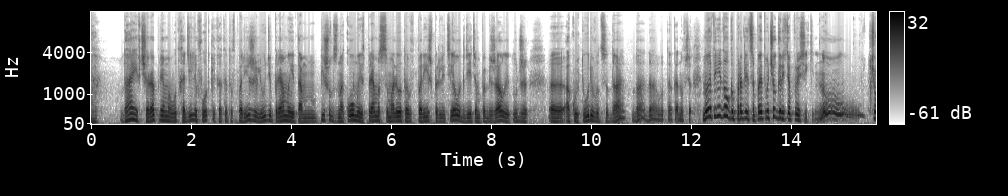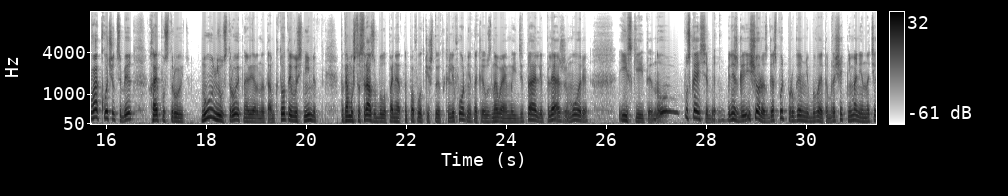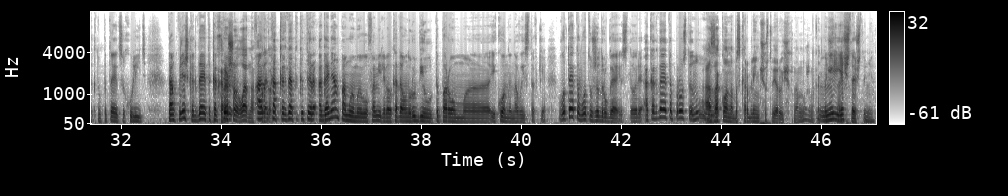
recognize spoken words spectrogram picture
Да, и вчера прямо вот ходили фотки, как это в Париже, люди прямо и там пишут знакомые, прямо с самолета в Париж прилетела, к детям побежала и тут же э, окультуриваться. Да, да, да, вот так оно все. Но это недолго продлится, поэтому что говорить о Прусикине? Ну, чувак хочет себе хайп устроить. Ну, не устроит, наверное, там кто-то его снимет, потому что сразу было понятно по фотке, что это Калифорния, такая узнаваемые детали, пляжи, море и скейты. Ну, пускай себе. Понимаешь, еще раз, Господь поругаем не бывает. Обращать внимание на тех, кто пытается хулить. Там, понимаешь, когда это как... Хорошо, Тер- ладно, а, продо- как когда Тер Аганян, по-моему, его фамилия была, когда он рубил топором э, иконы на выставке. Вот это вот уже другая история. А когда это просто, ну... А закон об оскорблении чувств верующих нам нужен? Как мне, я считаю, что нет.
